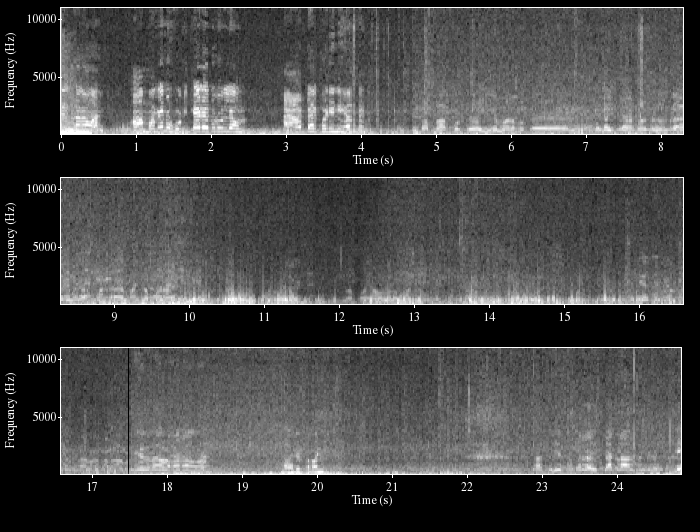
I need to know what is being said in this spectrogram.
ಇರ್ತಾನವ ಆ ಮಗನ ಹುಡುಕ್ಯಾಡೇ ಬಿಡುಲ್ಲ ಅವನು ಆ ಅಡ್ಡ ಕೊಡಿನಿ ಹೇಳ್ತಾನೆ ಕಬ್ಬು ಹಾಕ್ಬೇಕು ಏನ್ ಮಾಡ್ಬೇಕು ವಿಚಾರ ಮಾಡ್ತಾನೆ ಕರ್ಕೊಂಡ ಹಾಕಿದ್ದೆ. ಅದಕ್ಕೆ ಬನ್ನಿ ಲೇ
